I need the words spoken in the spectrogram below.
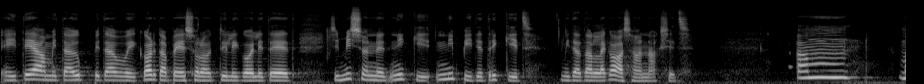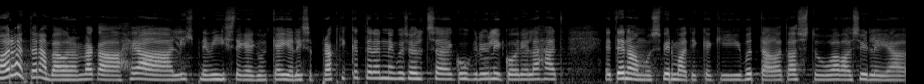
ei tea, mida õppida või kardab ees olevat ülikooli teed, siis mis on need niki, nipid ja trikid, mida talle kaasa annaksid um,? ma arvan, et tänapäeval on väga hea lihtne viis tegelikult käia lihtsalt praktikatel, enne kui sa üldse kuhugile ülikooli lähed, et enamus firmad ikkagi võtavad vastu avasüli ja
